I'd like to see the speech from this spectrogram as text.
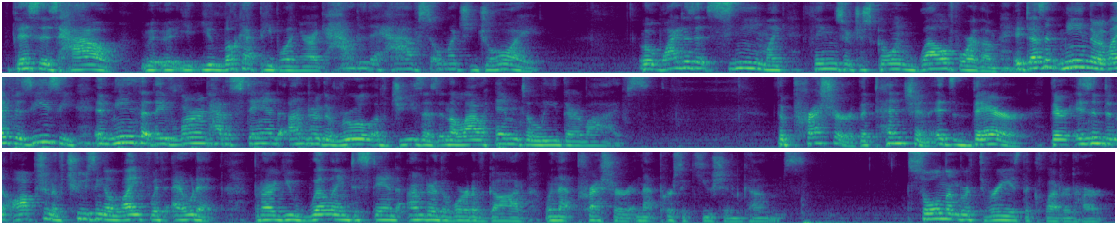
This is how you look at people and you're like, how do they have so much joy? Why does it seem like things are just going well for them? It doesn't mean their life is easy. It means that they've learned how to stand under the rule of Jesus and allow Him to lead their lives the pressure, the tension, it's there. There isn't an option of choosing a life without it. But are you willing to stand under the Word of God when that pressure and that persecution comes? Soul number three is the cluttered heart.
